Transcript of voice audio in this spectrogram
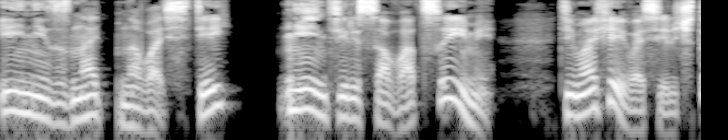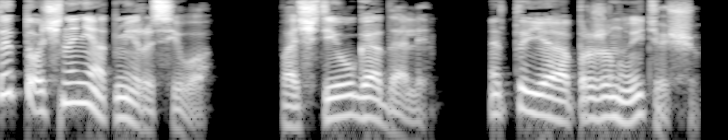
и не знать новостей — не интересоваться ими? Тимофей Васильевич, ты точно не от мира сего. Почти угадали. Это я про жену и тещу.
